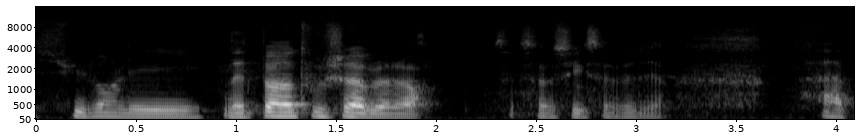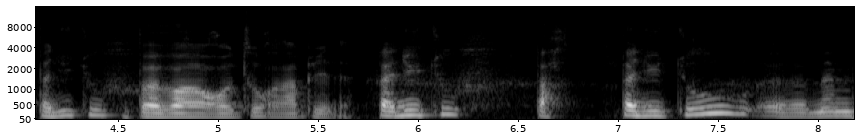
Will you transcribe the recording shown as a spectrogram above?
suivant les... N'êtes pas intouchable alors, c'est ça aussi que ça veut dire. Ah, pas du tout. On peut avoir un retour rapide. Pas du tout. Pas du tout, euh, même,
